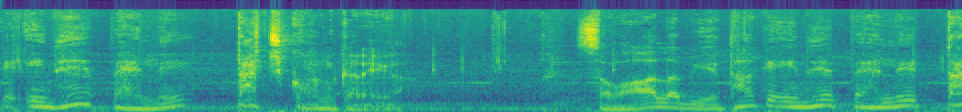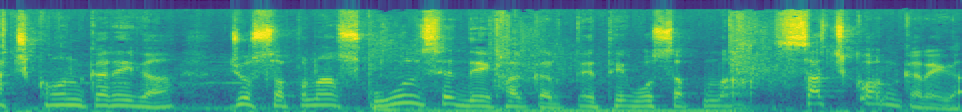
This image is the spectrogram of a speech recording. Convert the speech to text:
कि इन्हें पहले टच कौन करेगा? सवाल अब यह था कि इन्हें पहले टच कौन करेगा? जो सपना स्कूल से देखा करते थे, वो सपना सच कौन करेगा?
